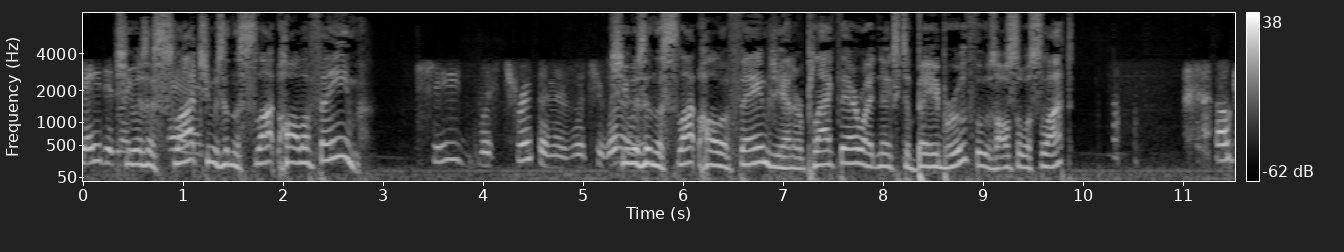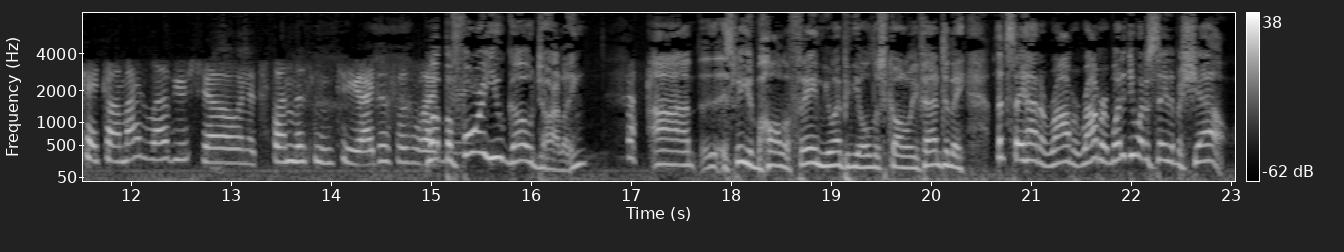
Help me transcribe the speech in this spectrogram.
jaded. She like was a slut. She was in the Slut Hall of Fame. She was tripping is what she was. She was in the Slut Hall of Fame. She had her plaque there right next to Babe Ruth, who was also a slut. Okay, Tom, I love your show, and it's fun listening to you. I just was like... But before you go, darling, uh, speaking of Hall of Fame, you might be the oldest caller we've had today. Let's say hi to Robert. Robert, what did you want to say to Michelle?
